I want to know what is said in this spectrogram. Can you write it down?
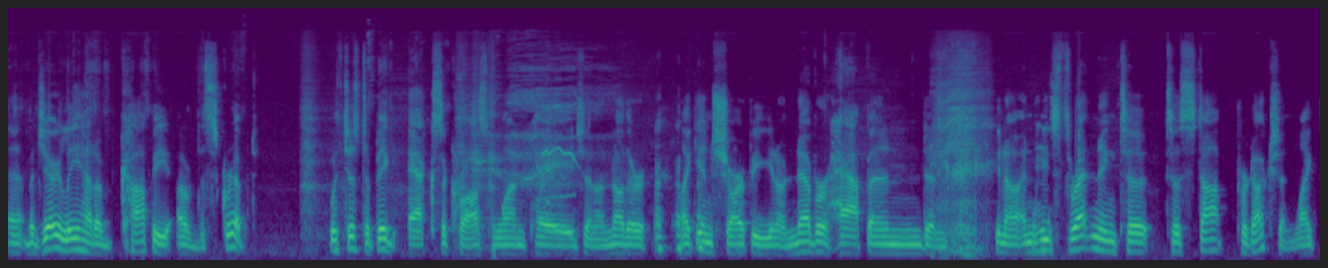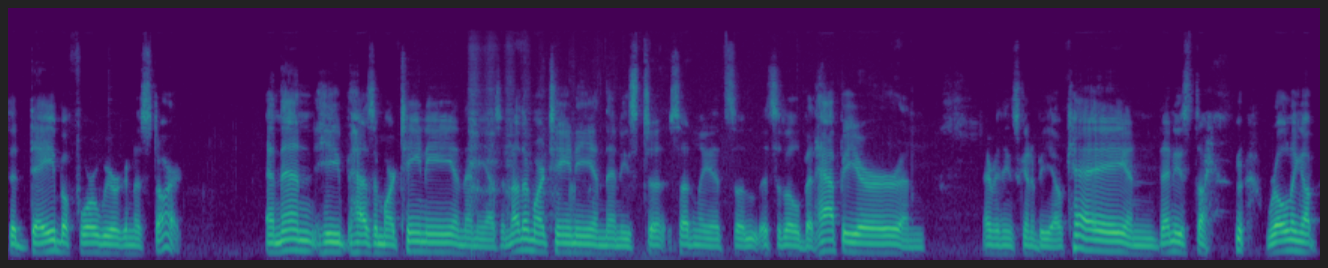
Uh, but Jerry Lee had a copy of the script with just a big X across one page and another like in Sharpie, you know, never happened, and you know, and he's threatening to to stop production like the day before we were going to start. And then he has a martini, and then he has another martini, and then he's t- suddenly it's a it's a little bit happier, and everything's going to be okay. And then he's like rolling up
